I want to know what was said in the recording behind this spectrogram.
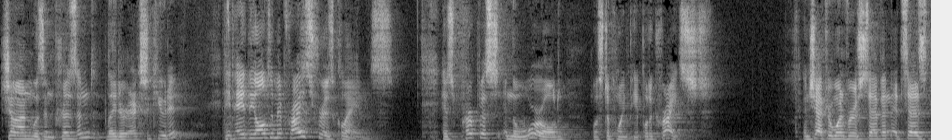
John was imprisoned, later executed. He paid the ultimate price for his claims. His purpose in the world was to point people to Christ. In chapter 1, verse 7, it says,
